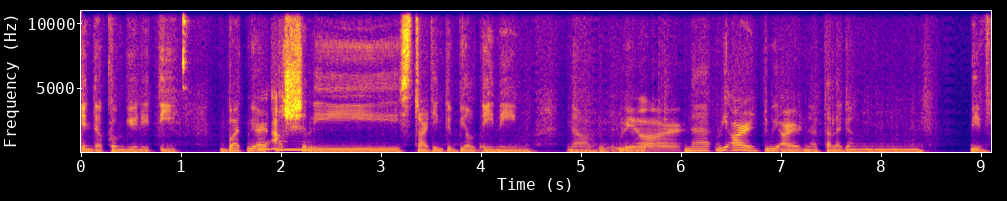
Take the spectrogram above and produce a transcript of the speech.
in the community but we are actually starting to build a name no We are. na we are we are na talagang we've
